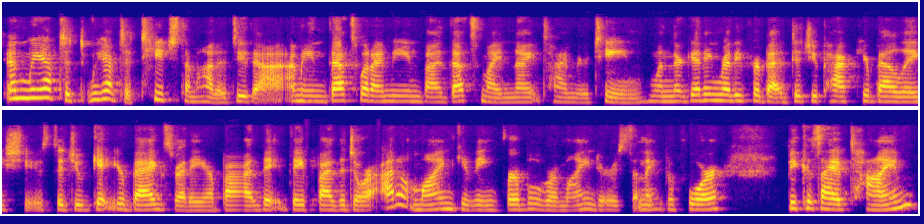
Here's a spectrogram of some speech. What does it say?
And we have to we have to teach them how to do that. I mean, that's what I mean by that's my nighttime routine. When they're getting ready for bed, did you pack your ballet shoes? Did you get your bags ready or by they, they by the door? I don't mind giving verbal reminders the night before because I have time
